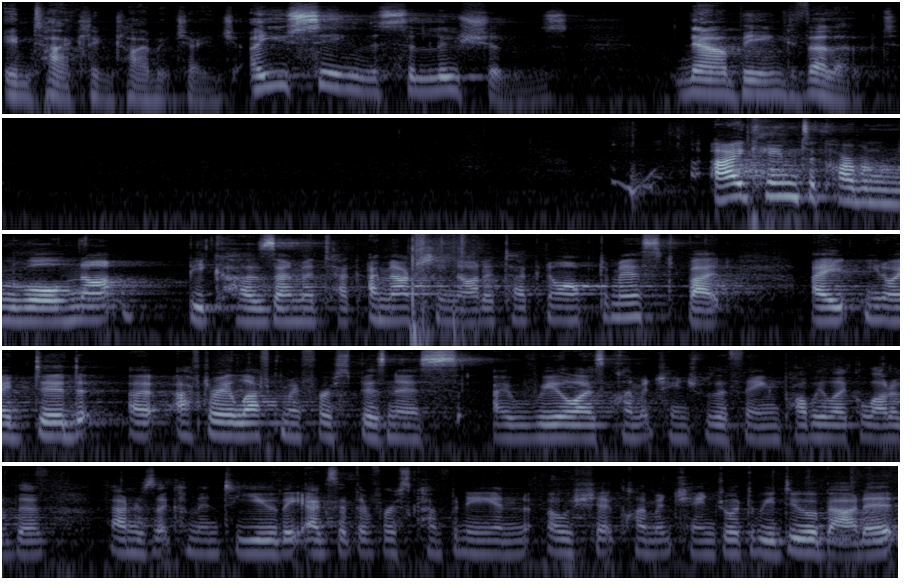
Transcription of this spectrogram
in tackling climate change. Are you seeing the solutions now being developed? I came to carbon removal not because I'm a tech, I'm actually not a techno optimist, but I, you know, I did, uh, after I left my first business, I realized climate change was a thing. Probably like a lot of the founders that come into you, they exit their first company and, oh shit, climate change, what do we do about it?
